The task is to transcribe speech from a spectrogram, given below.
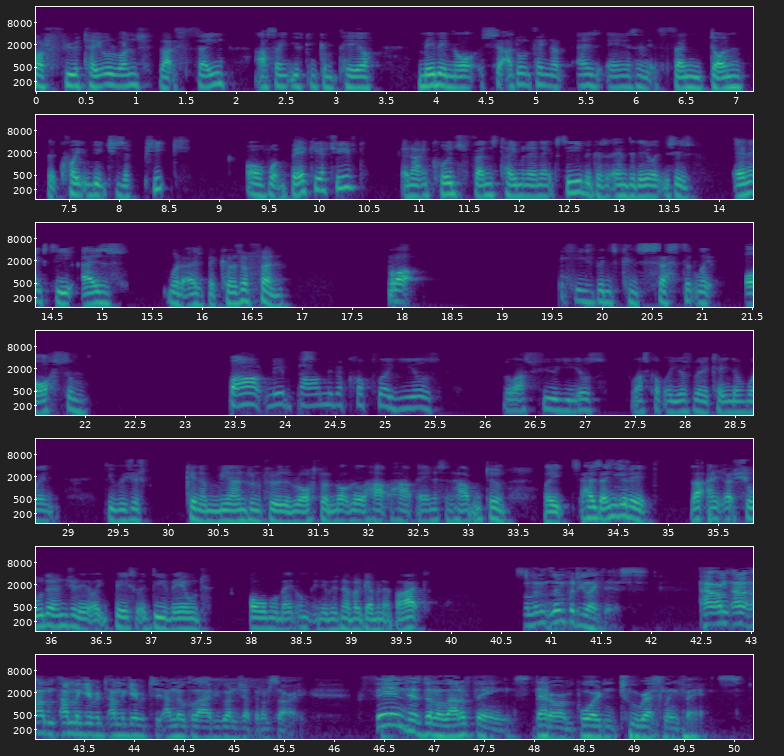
her few title runs, that's fine. I think you can compare maybe not I don't think there is anything that Finn done that quite reaches a peak of what Becky achieved. And that includes Finn's time in NXT because at the end of the day, like you says, NXT is what it is because of Finn. But he's been consistently awesome bar maybe, bar maybe a couple of years, the last few years, last couple of years where he kind of went, he was just kind of meandering through the roster, not really ha- ha- anything happened to him. Like his injury, that, that shoulder injury, like basically derailed all momentum, and he was never given it back. So let me, let me put it like this. I'm, I'm, I'm gonna give it. I'm gonna give it to. I know Clive, you're gonna jump in. I'm sorry. Finn has done a lot of things that are important to wrestling fans.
